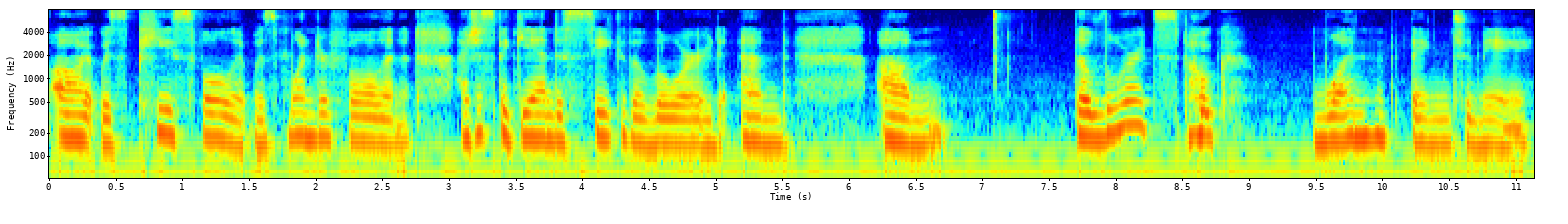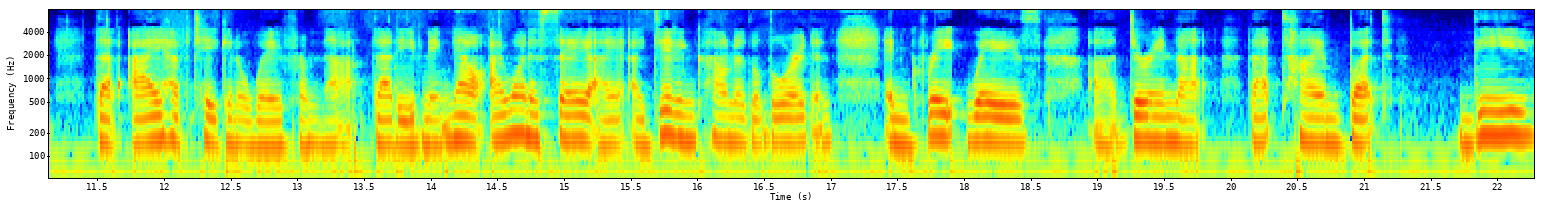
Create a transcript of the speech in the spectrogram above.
oh, it was peaceful, it was wonderful, and I just began to seek the Lord. And um, the Lord spoke one thing to me that I have taken away from that that evening. Now, I want to say I, I did encounter the Lord in in great ways uh, during that that time, but the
